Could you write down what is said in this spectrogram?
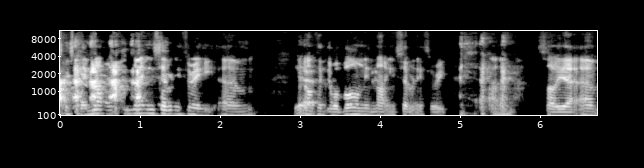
obviously, not 1973. Um, I don't think they were born in 1973. Um, so yeah, um,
